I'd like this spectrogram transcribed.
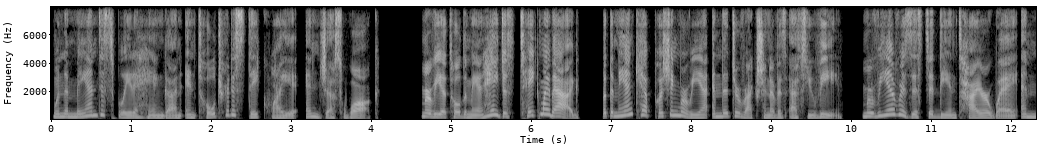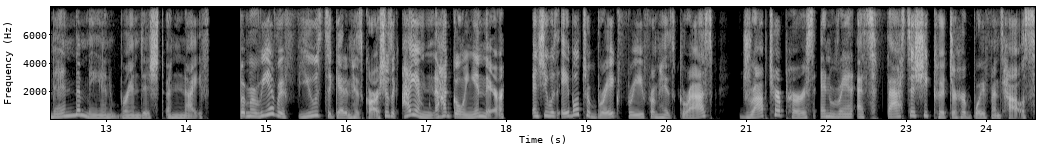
when the man displayed a handgun and told her to stay quiet and just walk. Maria told the man, Hey, just take my bag. but the man kept pushing Maria in the direction of his SUV. Maria resisted the entire way, and then the man brandished a knife. But Maria refused to get in his car. She was like, I am not going in there. And she was able to break free from his grasp, dropped her purse, and ran as fast as she could to her boyfriend's house.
